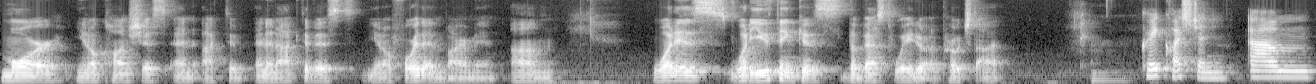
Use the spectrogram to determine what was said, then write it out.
more you know conscious and active and an activist you know for the environment? Um, what is what do you think is the best way to approach that? Great question. Um,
